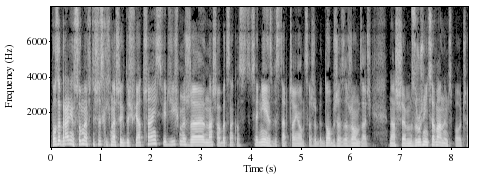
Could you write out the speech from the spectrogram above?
Po zebraniu sumy wszystkich naszych doświadczeń stwierdziliśmy, że nasza obecna konstytucja nie jest wystarczająca, żeby dobrze zarządzać naszym zróżnicowanym społeczeństwem.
